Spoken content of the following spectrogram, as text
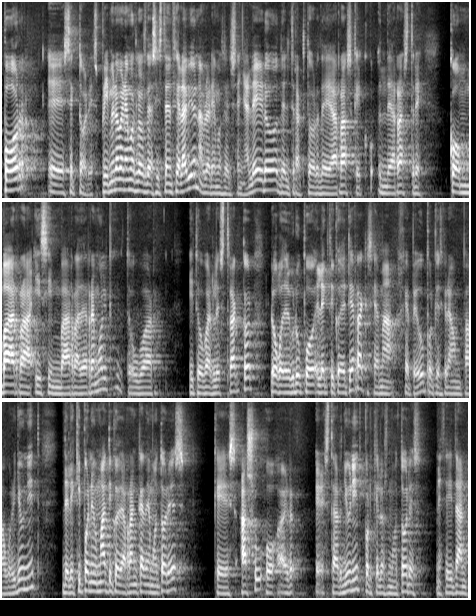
por eh, sectores. Primero veremos los de asistencia al avión, hablaremos del señalero, del tractor de, arrastre con barra y sin barra de remolque, tow bar y tow barless tractor, luego del grupo eléctrico de tierra que se llama GPU porque es Ground Power Unit, del equipo neumático de arranque de motores que es ASU o Start Unit porque los motores necesitan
